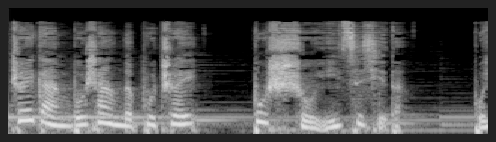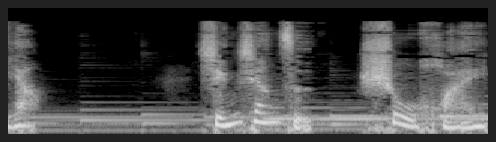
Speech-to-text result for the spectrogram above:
追赶不上的不追，不属于自己的不要。行香子，树怀。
